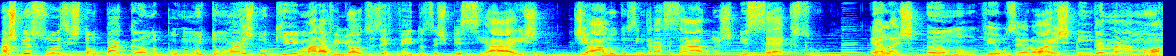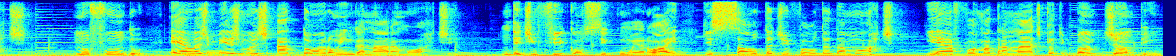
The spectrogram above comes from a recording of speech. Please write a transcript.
As pessoas estão pagando por muito mais do que maravilhosos efeitos especiais, diálogos engraçados e sexo. Elas amam ver os heróis enganar a morte. No fundo, elas mesmas adoram enganar a morte. Identificam-se com o herói que salta de volta da morte e é a forma dramática de bump jumping,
